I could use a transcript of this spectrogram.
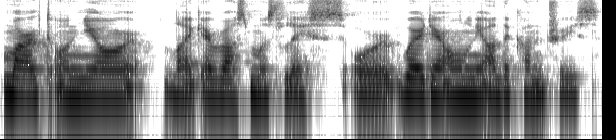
marked on your like Erasmus list or were there only other countries?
